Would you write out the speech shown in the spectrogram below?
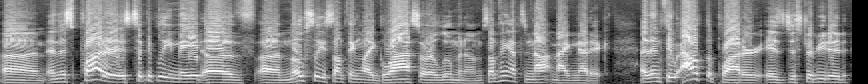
Um, and this platter is typically made of uh, mostly something like glass or aluminum, something that's not magnetic. And then throughout the platter is distributed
